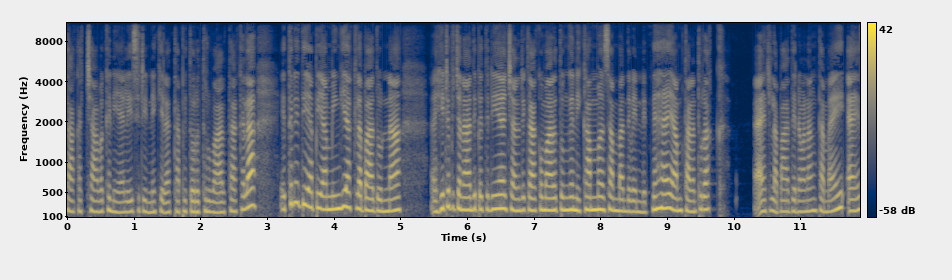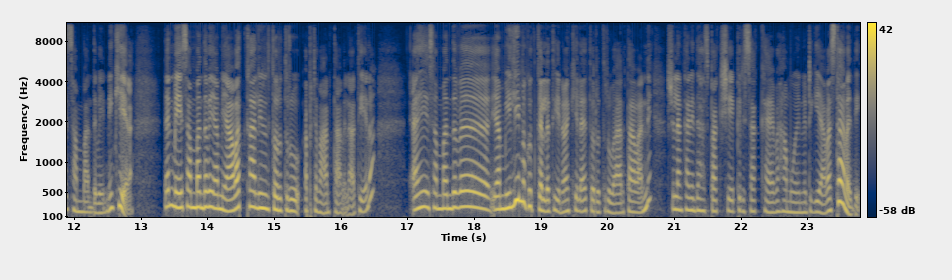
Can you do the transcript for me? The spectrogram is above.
සාකච්ඡාවක නියැලී සිටින්නේ කියලත් අපි තොරතුරු වාර්තා කළා. එතනදී අපි යම් ඉංගියක් ලබා දුන්නා. හිටපු ජනාධිපතිනිය චන්ද්‍රිකා කුමාරතුංග නිකම්ම සම්බන්ධ වෙන්නෙත් නැහැ. යම් තනතුරක් ඇයට ලබා දෙනවා නම් තමයි ඇය සම්බන්ධ වෙන්නේ කියලා. දැන් මේ සම්බන්ධව යම් යාවත්කාලීන තොරතුරු අපිට වාර්තා වෙලා තියෙනවා. ඇය සම්බන්ධව යම් ඉල්ලීමකුත් කළා තියෙනවා කියලා තොරතුරු වාර්තා වන්නේ ශ්‍රී ලංකා නිදහස් පක්ෂයේ පිරිසක් අයව හමු වෙන්නට ගිය අවස්ථාවේදී.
